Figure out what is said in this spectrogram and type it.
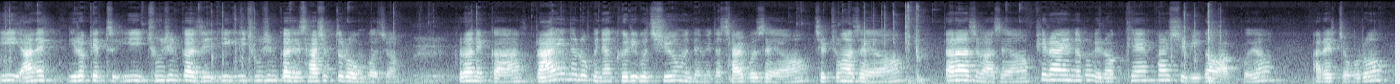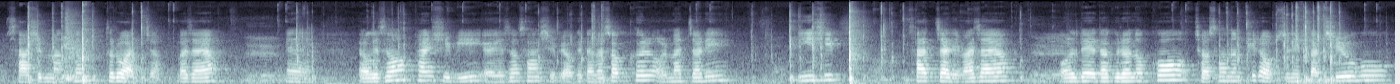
이 안에 이렇게 드- 이 중심까지 이, 이 중심까지 40 들어온 거죠. 네. 그러니까 라인으로 그냥 그리고 지우면 됩니다. 잘 보세요. 집중하세요. 따라하지 마세요. P 라인으로 이렇게 82가 왔고요. 아래쪽으로 40만큼 들어왔죠. 맞아요? 네. 네. 여기서 82, 여기서 40. 여기다가 서클 얼마짜리? 24짜리 맞아요? 네. 월드에다 그려놓고 저 선은 필요 없으니까 지우고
